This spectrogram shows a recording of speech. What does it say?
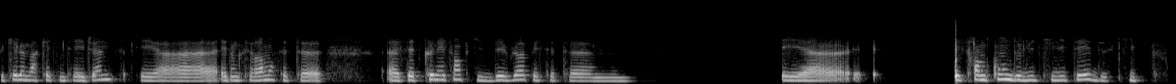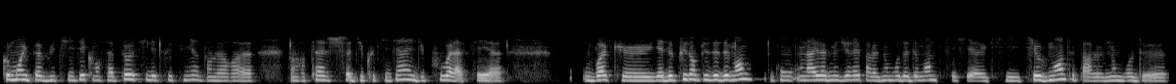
ce qu'est le market intelligence. Et, euh, donc c'est vraiment cette connaissance qui se développe et cette et, et se rendre compte de l'utilité, de ce qui, comment ils peuvent l'utiliser, comment ça peut aussi les soutenir dans leur, euh, dans leur tâche du quotidien. Et du coup, voilà, c'est, euh, on voit qu'il y a de plus en plus de demandes. Donc on, arrive à mesurer par le nombre de demandes qui, euh, qui, qui augmente, par le nombre de,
